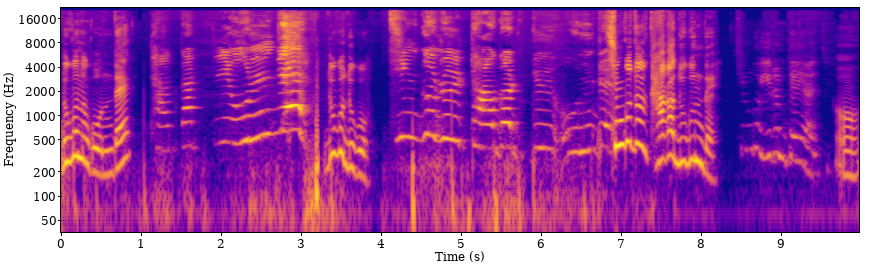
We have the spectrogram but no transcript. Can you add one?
누구 누구 온대? 다. 누구 누구? 친구들 다 같이 온대. 친구들 다가 누군데? 친구 이름 대야지. 어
